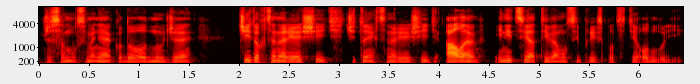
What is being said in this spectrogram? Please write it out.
že sa musíme nejako dohodnúť, že či to chceme riešiť, či to nechceme riešiť, ale iniciatíva musí prísť v podstate od ľudí.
